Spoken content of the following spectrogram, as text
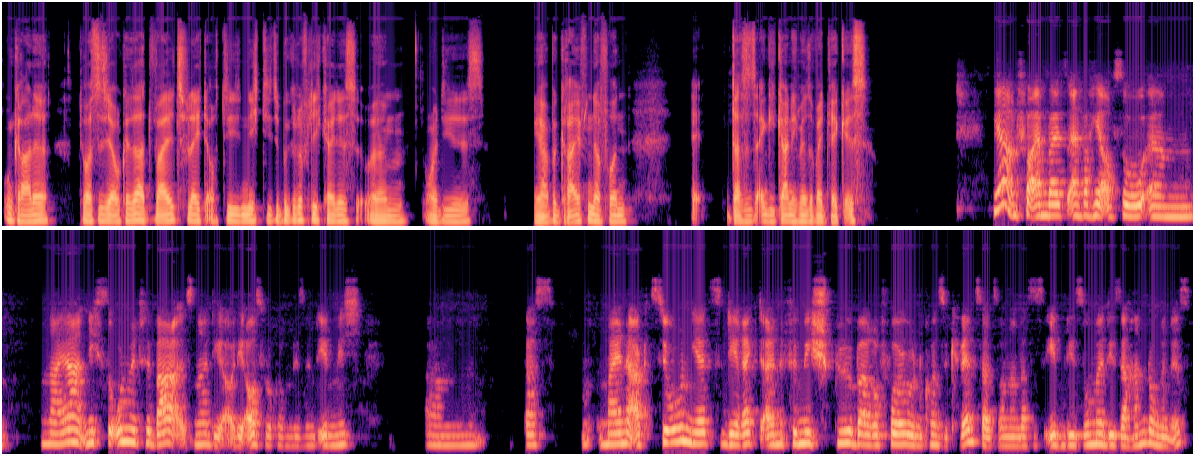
Und gerade, du hast es ja auch gesagt, weil es vielleicht auch die, nicht diese Begrifflichkeit ist, ähm, oder dieses, ja, Begreifen davon, äh, dass es eigentlich gar nicht mehr so weit weg ist. Ja, und vor allem, weil es einfach ja auch so, ähm, naja, nicht so unmittelbar ist. Ne? Die, die Auswirkungen, die sind eben nicht, ähm, dass meine Aktion jetzt direkt eine für mich spürbare Folge und Konsequenz hat, sondern dass es eben die Summe dieser Handlungen ist.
